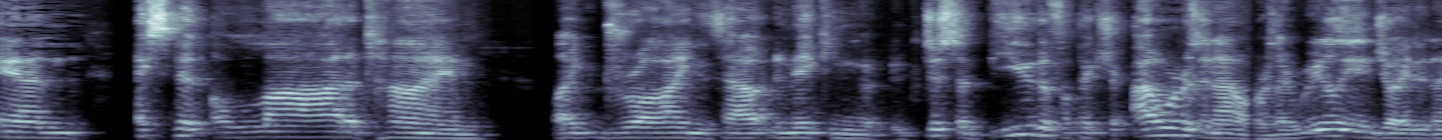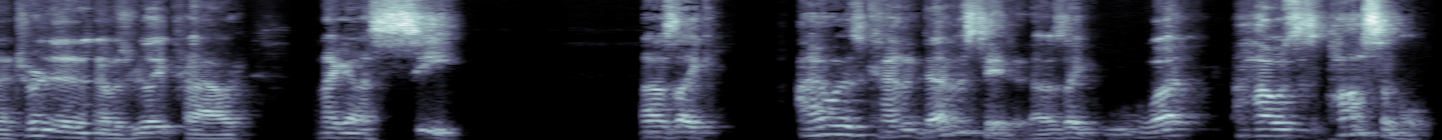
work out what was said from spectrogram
and I spent a lot of time like drawing this out and making just a beautiful picture, hours and hours. I really enjoyed it, and I turned it in, and I was really proud, and I got a C. I was like, I was kind of devastated. I was like, what? How is this possible?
